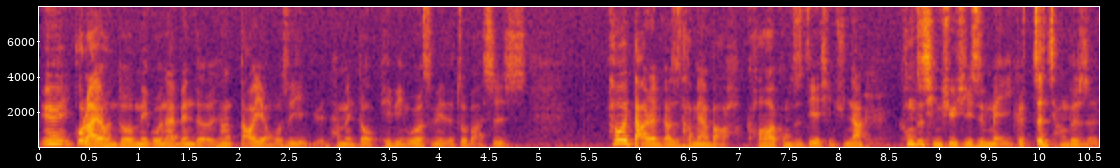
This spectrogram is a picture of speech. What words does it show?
因为后来有很多美国那边的像导演或是演员，他们都批评 Will Smith 的做法是，他会打人，表示他没办法好好控制自己的情绪。那控制情绪其实每一个正常的人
